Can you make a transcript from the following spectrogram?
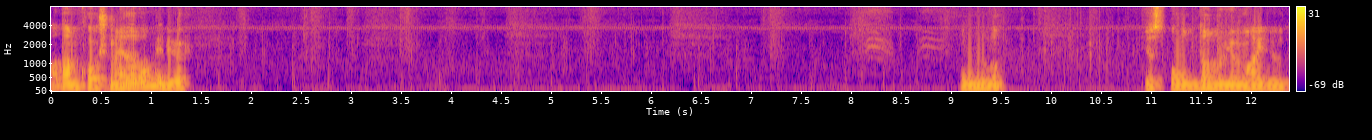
Adam koşmaya devam ediyor. Ne oluyor? Just hold W my dude.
